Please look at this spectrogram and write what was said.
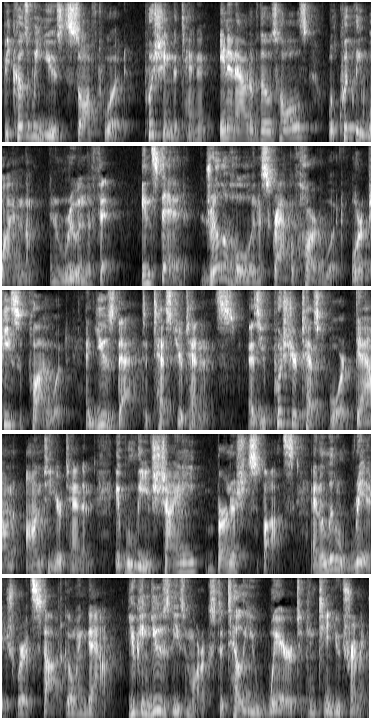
Because we used soft wood, pushing the tenon in and out of those holes will quickly widen them and ruin the fit. Instead, drill a hole in a scrap of hardwood or a piece of plywood and use that to test your tenons. As you push your test board down onto your tenon, it will leave shiny, burnished spots and a little ridge where it stopped going down. You can use these marks to tell you where to continue trimming.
